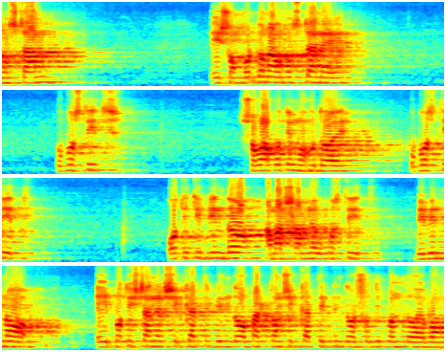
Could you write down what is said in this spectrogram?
অনুষ্ঠান। এই সম্বর্ধনা অনুষ্ঠানে উপস্থিত সভাপতি মহোদয় উপস্থিত, অতিথিবৃন্দ আমার সামনে উপস্থিত, বিভিন্ন এই প্রতিষ্ঠানের শিক্ষার্থীবৃন্দ, প্রাক্তন শিক্ষার্থীবৃন্দ সুদীপবৃন্দ এবং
